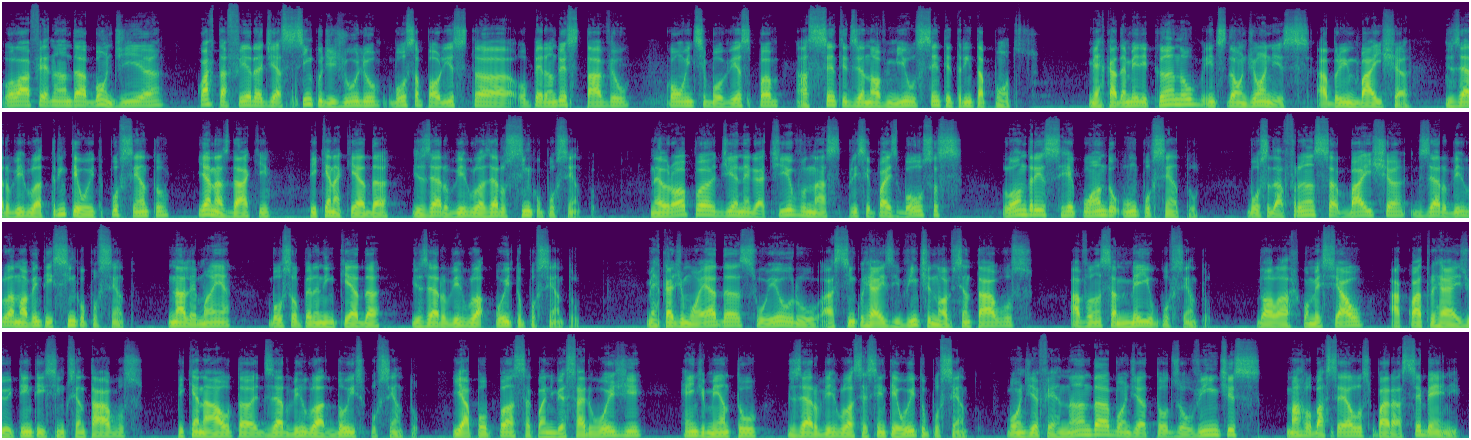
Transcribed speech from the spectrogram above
Olá, Fernanda, bom dia. Quarta-feira, dia 5 de julho, Bolsa Paulista operando estável com o índice Bovespa a 119.130 pontos. Mercado americano, índice Dow Jones abriu em baixa de 0,38% e a Nasdaq, pequena queda de 0,05%. Na Europa, dia negativo nas principais bolsas, Londres recuando 1%. Bolsa da França, baixa de 0,95%. Na Alemanha, bolsa operando em queda de 0,8%. Mercado de moedas, o euro a R$ 5,29 avança 0,5%. Dólar comercial a R$ 4,85, pequena alta de 0,2%. E a poupança com aniversário hoje, rendimento de 0,68%. Bom dia, Fernanda. Bom dia a todos os ouvintes. Marlo Barcelos para a CBN.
